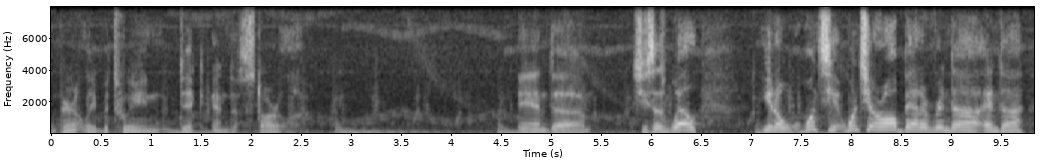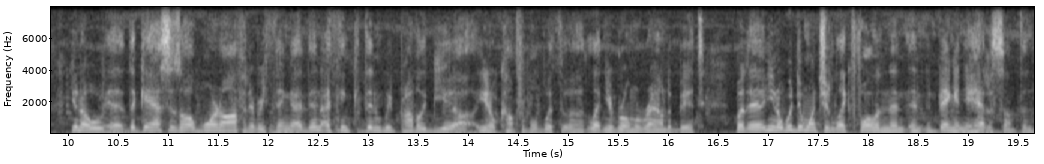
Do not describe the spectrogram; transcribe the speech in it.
apparently between Dick and Starla. And um she says, "Well, you know, once you once you're all better and uh and uh you know uh, the gas is all worn off and everything, uh, then I think then we'd probably be uh, you know comfortable with uh, letting you roam around a bit. But uh, you know, we didn't want you like falling and, and banging your head or something."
